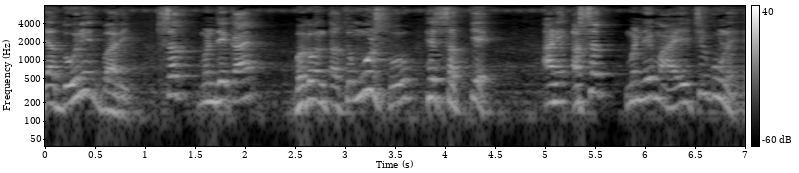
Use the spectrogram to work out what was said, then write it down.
या दोन्हीद्वारे. सत म्हणजे काय? भगवंताचं मूळ स्वरूप हे सत्य आहे. आणि असत म्हणजे मायेचे गुण आहे.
